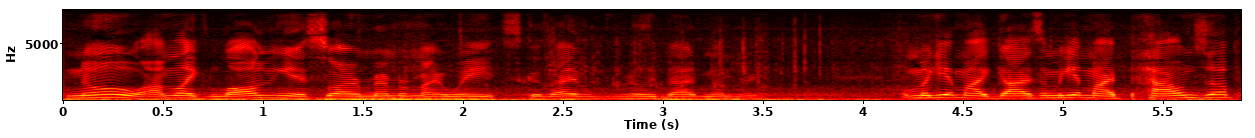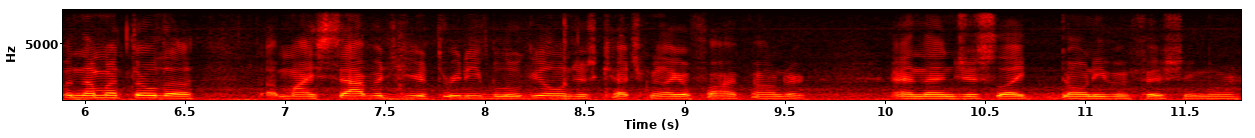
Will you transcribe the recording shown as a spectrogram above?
No, I'm like logging it so I remember my weights because I have a really bad memory. I'm gonna get my guys. I'm gonna get my pounds up, and then I'm gonna throw the my Savage Gear 3D bluegill and just catch me like a five pounder, and then just like don't even fish anymore.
